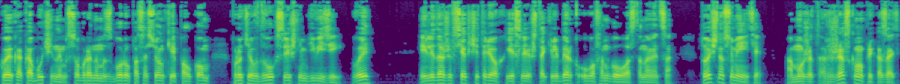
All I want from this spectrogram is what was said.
кое-как обученным, собранным сбору по сосенке полком против двух с лишним дивизий. Вы? Или даже всех четырех, если Штакельберг у Вафангова остановится. Точно сумеете? А может, Ржевскому приказать?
